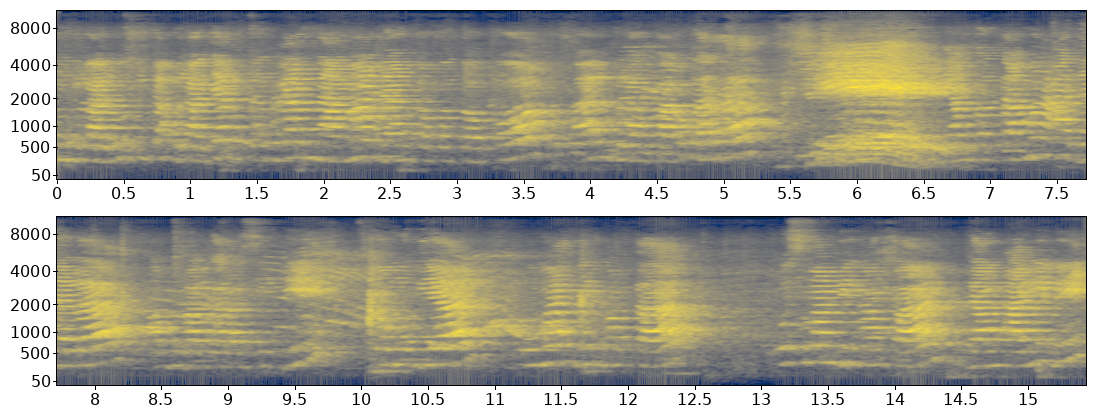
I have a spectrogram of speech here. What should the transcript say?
minggu lalu kita belajar tentang nama dan tokoh-tokoh Al-Khulafaur Ar-Rasyidin. Yang pertama adalah Abu Bakar As-Siddiq, kemudian Umar bin Khattab, Utsman bin Affan, dan Ali bin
